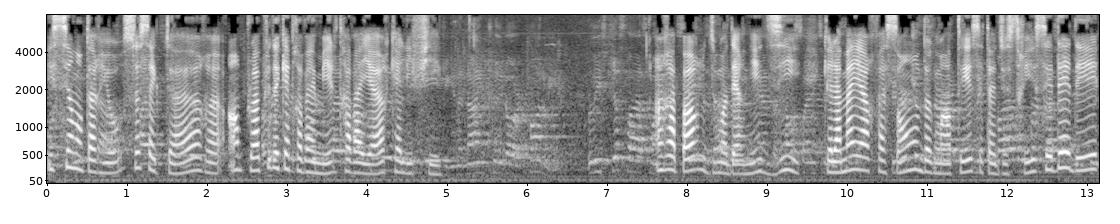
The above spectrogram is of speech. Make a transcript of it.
Ici, en Ontario, ce secteur emploie plus de 80 000 travailleurs qualifiés. Un rapport du mois dernier dit que la meilleure façon d'augmenter cette industrie, c'est d'aider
